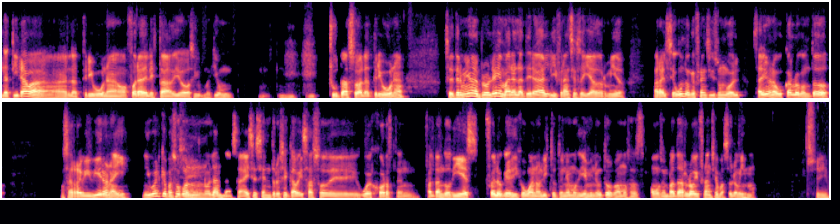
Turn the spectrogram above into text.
la tiraba a la tribuna o fuera del estadio, si metió un, un chutazo a la tribuna, se terminó el problema, era lateral y Francia seguía dormido. Ahora, el segundo que Francia hizo un gol, salieron a buscarlo con todo. O sea, revivieron ahí. Igual que pasó Sí. con Holanda, o sea, ese centro, ese cabezazo de Weghorst, en- faltando 10, fue lo que dijo, bueno, listo, tenemos 10 minutos, vamos a, vamos a empatarlo, y Francia pasó lo mismo. Sí,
